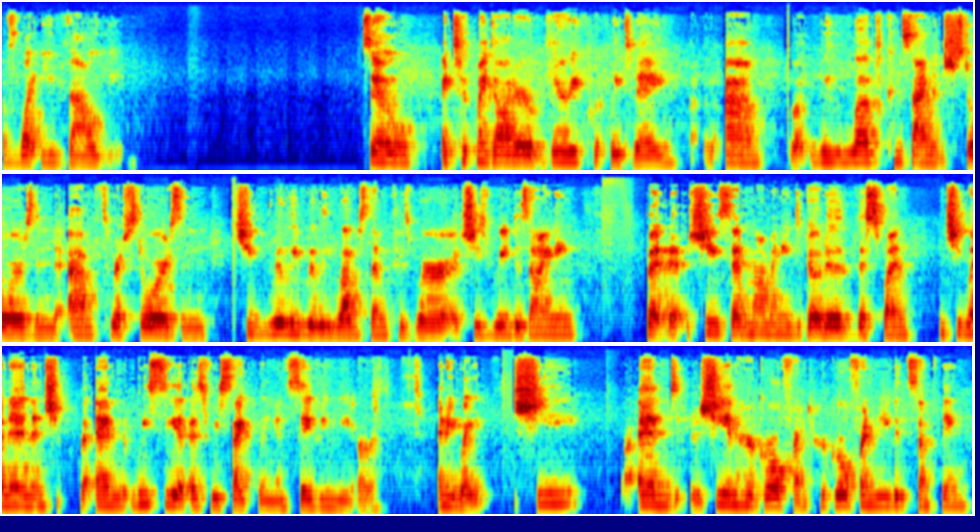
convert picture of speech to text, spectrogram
of what you value. So I took my daughter very quickly today. Um, we love consignment stores and um, thrift stores, and she really, really loves them because we're she's redesigning. But she said, "Mom, I need to go to this one," and she went in and she and we see it as recycling and saving the earth. Anyway, she and she and her girlfriend. Her girlfriend needed something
